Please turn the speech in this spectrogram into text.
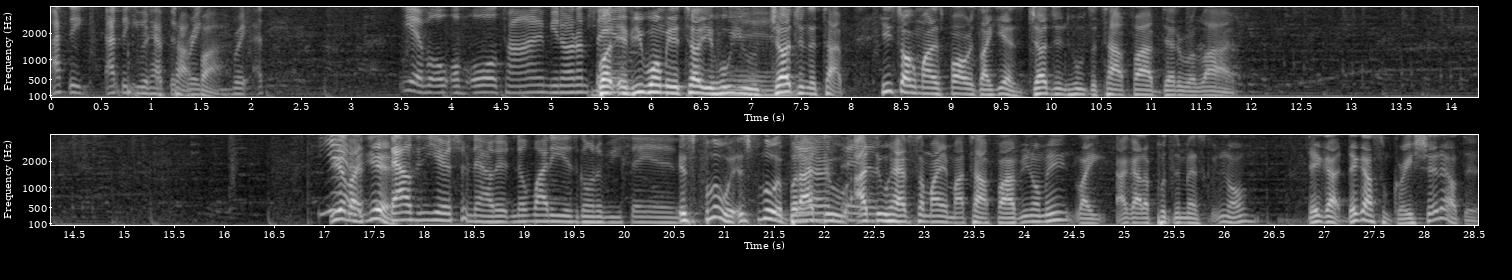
I think I think you would have to Top break five. break. Yeah, of, all- of all time. You know what I'm saying? But if you want me to tell you who you Yeah. judging the top, he's talking about as far as like yes, judging who's the top five dead or alive. Yeah, like, yeah. a thousand years from now, that nobody is going to be saying It's fluid. It's fluid. But You know I do. I do have somebody in my top five. You know what I mean? Like I gotta put them as you know. They got they got some great shit out there.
